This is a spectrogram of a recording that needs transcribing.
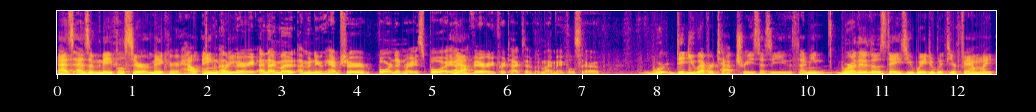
as as a maple syrup maker. How angry! I'm very and I'm a I'm a New Hampshire born and raised boy. Yeah. I'm very protective of my maple syrup. Were, did you ever tap trees as a youth? I mean, were there those days you waited with your family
